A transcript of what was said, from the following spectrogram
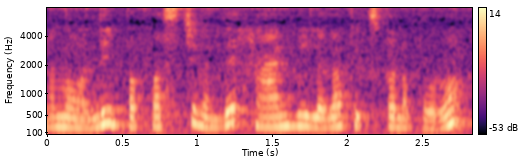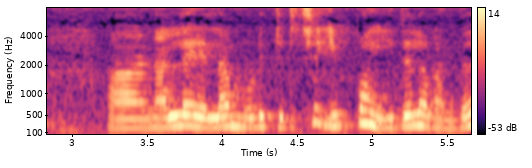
நம்ம வந்து இப்போ ஃபஸ்ட்டு வந்து ஹேண்ட் வீலை தான் ஃபிக்ஸ் பண்ண போகிறோம் நல்ல எல்லாம் முடிச்சிடுச்சு இப்போ இதில் வந்து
